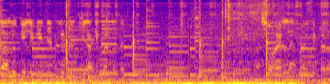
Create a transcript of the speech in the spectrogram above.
चालू केलं की ते ब्लूटूथची गाणी बंद होतात. असं व्हायला नाही पाहिजे खरं.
